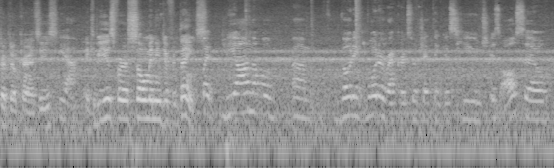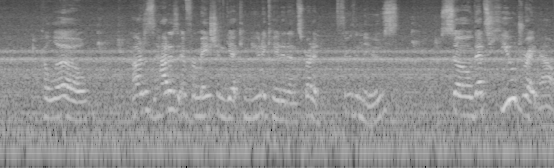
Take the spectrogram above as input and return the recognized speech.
cryptocurrencies. Yeah. It can be used for so many different things. But beyond the whole um, voting voter records, which I think is huge, is also hello. How does how does information get communicated and spread through the news? So that's huge right now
